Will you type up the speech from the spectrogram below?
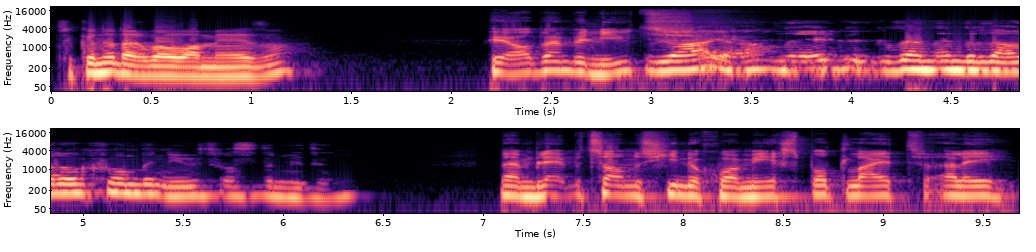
ze kunnen daar wel wat mee, zo. Ja, ik ben benieuwd. ja, ja, nee, ik, ben inderdaad ook gewoon benieuwd wat ze ermee doen. ben blij, het zal misschien nog wat meer spotlight, allee,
